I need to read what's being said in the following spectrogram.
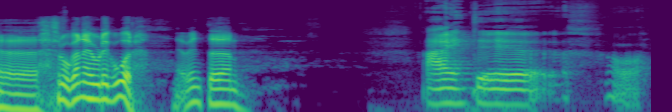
eh, Frågan är hur det går. Jag vet inte. nej, det... Ja,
